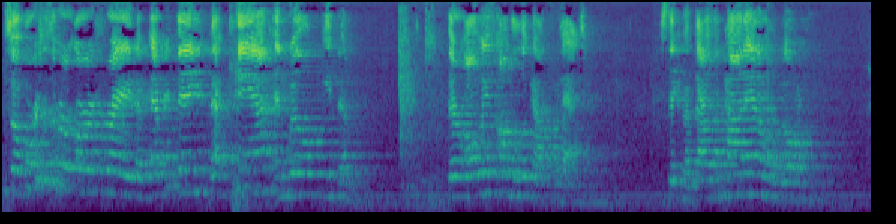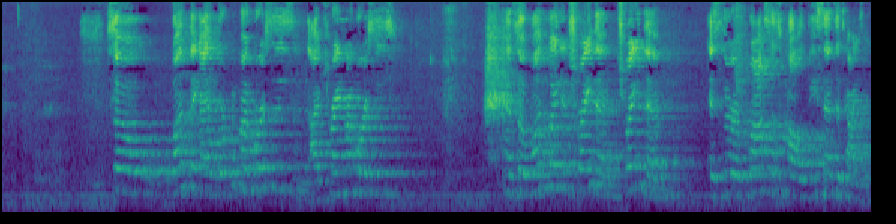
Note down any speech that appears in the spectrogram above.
so horses are, are afraid of everything that can and will eat them. They're always on the lookout for that. Just think of a thousand pound animal going. So one thing, I work with my horses, and I've trained my horses. And so one way to train them, train them is through a process called desensitizing.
